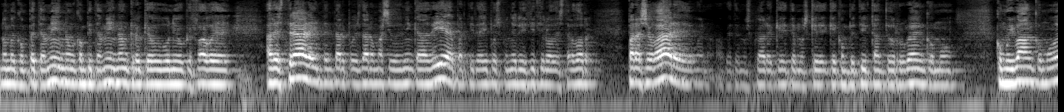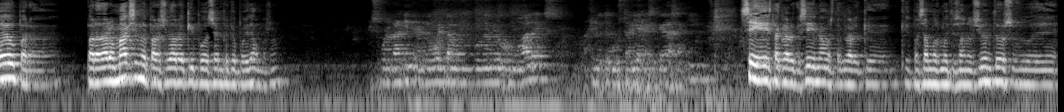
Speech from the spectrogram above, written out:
non me compete a mí, non compete a mí, non creo que o único que fago é eh, adestrar e intentar pois dar o máximo de min cada día e a partir de aí pois poñer difícil o adestrador para xogar e bueno, o que temos claro é que temos que, que competir tanto Rubén como como Iván como eu para para dar o máximo e para axudar o equipo sempre que poidamos, non? Supone para ti tener de vuelta un, un amigo como Alex si no te gustaría que se quedase aquí? Sí, está claro que sí, non? Está claro que, que pasamos moitos anos xuntos eh,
